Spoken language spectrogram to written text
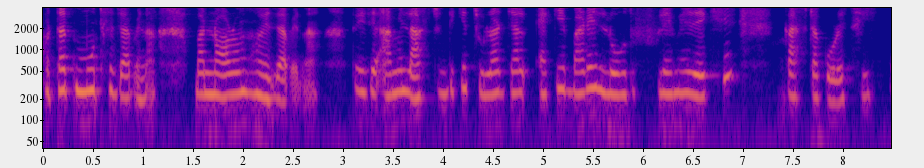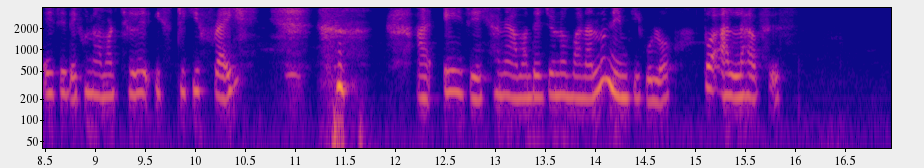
অর্থাৎ মুথে যাবে না বা নরম হয়ে যাবে না। তো এই যে আমি লাস্টের দিকে চুলার জাল একেবারে লো ফ্লেমে রেখে কাজটা করেছি। এই যে দেখুন আমার ছেলের স্টিকি ফ্রাই আর এই যে এখানে আমাদের জন্য বানানো নিমকিগুলো। তো আল্লাহ হাফিজ।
